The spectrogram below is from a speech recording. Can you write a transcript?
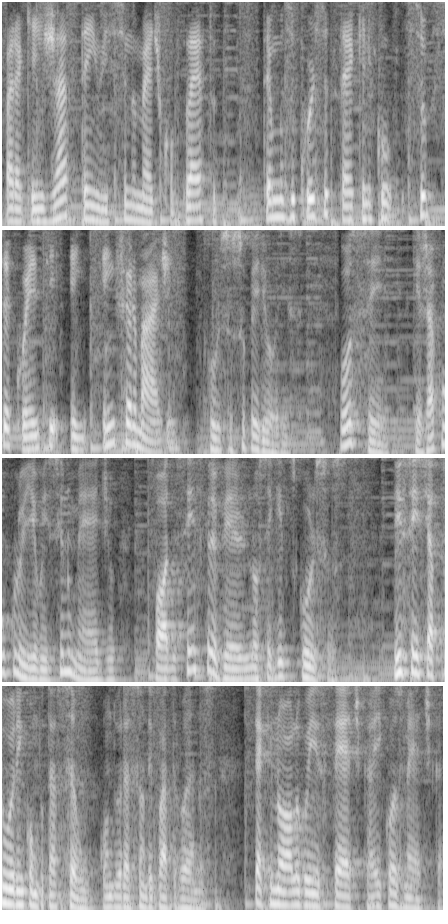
para quem já tem o ensino médio completo, temos o curso técnico subsequente em Enfermagem cursos superiores. Você, que já concluiu o ensino médio, pode se inscrever nos seguintes cursos: Licenciatura em Computação, com duração de 4 anos, Tecnólogo em Estética e Cosmética,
